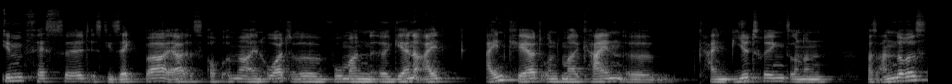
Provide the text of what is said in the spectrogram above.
im Festzelt ist die Sektbar, ja, das ist auch immer ein Ort, äh, wo man äh, gerne ein, einkehrt und mal kein, kein Bier trinkt, sondern was anderes.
